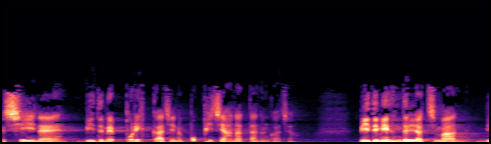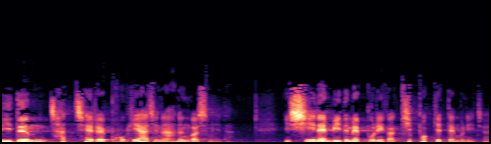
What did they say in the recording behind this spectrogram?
그 시인의 믿음의 뿌리까지는 뽑히지 않았다는 거죠. 믿음이 흔들렸지만 믿음 자체를 포기하지는 않은 것입니다. 이 시인의 믿음의 뿌리가 깊었기 때문이죠.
